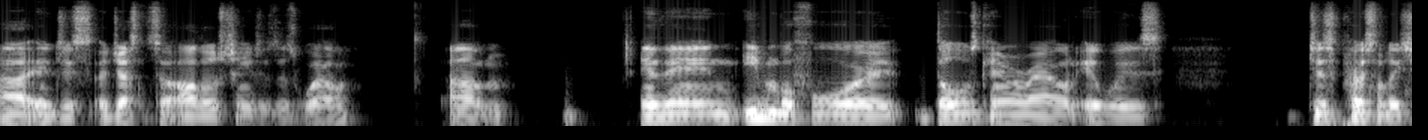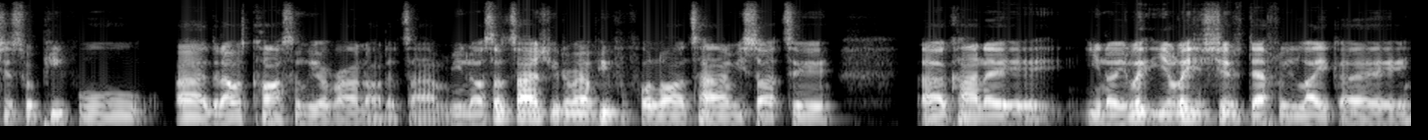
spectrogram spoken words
uh, and just adjusting to all those changes as well. Um, and then even before those came around, it was just personal relationships with people uh, that I was constantly around all the time. You know, sometimes you get around people for a long time, you start to uh, kind of, you know, your, your relationships definitely like uh,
